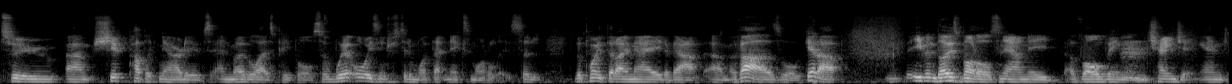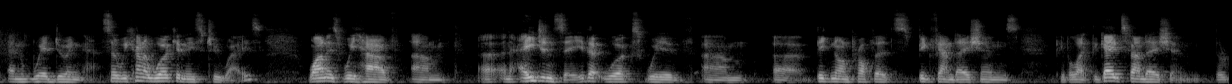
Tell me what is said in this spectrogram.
to um, shift public narratives and mobilize people. So we're always interested in what that next model is. So to the point that I made about um, Avaaz or Get Up, even those models now need evolving and changing, and, and we're doing that. So we kind of work in these two ways. One is we have um, uh, an agency that works with um, uh, big nonprofits, big foundations, people like the Gates Foundation, the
